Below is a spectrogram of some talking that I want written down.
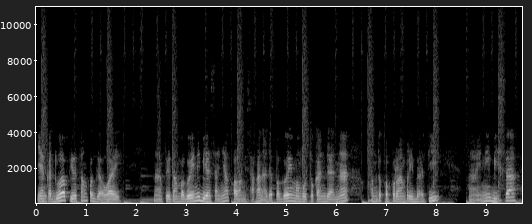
Yang kedua, piutang pegawai. Nah, piutang pegawai ini biasanya kalau misalkan ada pegawai yang membutuhkan dana untuk keperluan pribadi, nah ini bisa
